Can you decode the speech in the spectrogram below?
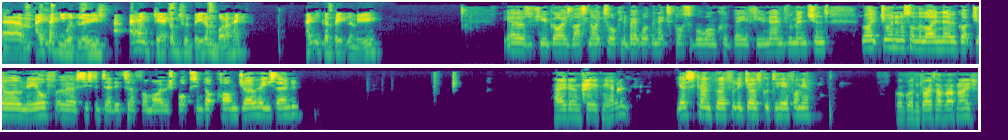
um, I think he would lose. I, I think Jacobs would beat him, but I think, I think he could beat Lemieux. Yeah, there was a few guys last night talking about what the next possible one could be. A few names were mentioned. Right, joining us on the line now, we've got Joe O'Neill, uh, assistant editor from IrishBoxing.com. Joe, how you sounding? How you doing, Steve? Can you hear me? Yes, can perfectly. Joe, it's good to hear from you. Good, good. Enjoy yourself last night?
